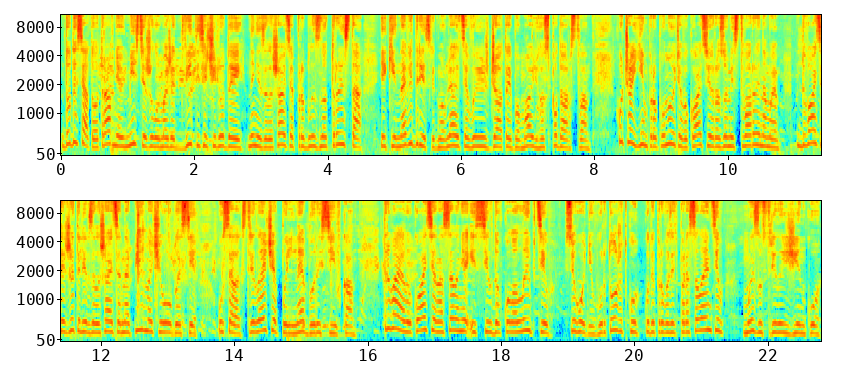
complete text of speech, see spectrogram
До 10 травня в місті жило майже 2 тисячі людей. Нині залишаються приблизно 300, які на відріз відмовляються виїжджати, бо мають господарства. Хоча їм пропонують евакуацію разом із тваринами. 20 жителів залишаються на півночі області. У селах Стрілече, Пильне, Борисівка. Триває евакуація населення із сіл довкола Липців. Сьогодні в гуртожитку, куди привозять переселенців, ми зустріли жінку.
